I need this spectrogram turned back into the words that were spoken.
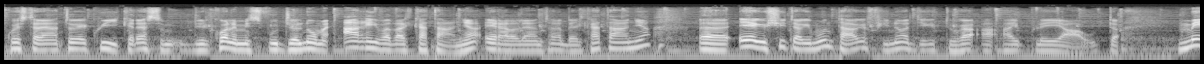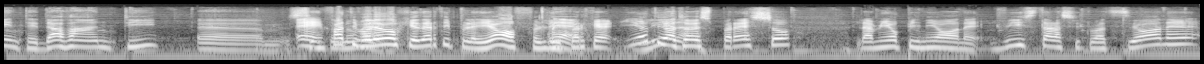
questo allenatore qui, che adesso del quale mi sfugge il nome, arriva dal Catania, era l'allenatore del Catania, eh, è riuscito a rimontare fino addirittura a, ai playout. Mentre davanti... Ehm, eh, infatti me... volevo chiederti playoff lì, eh, perché io ti ho già espresso la mia opinione, vista la situazione,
